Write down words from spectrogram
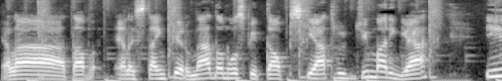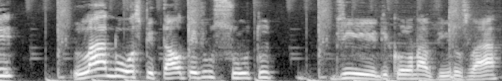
Ela, tava, ela está internada no Hospital Psiquiátrico de Maringá e lá no hospital teve um surto de, de coronavírus lá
